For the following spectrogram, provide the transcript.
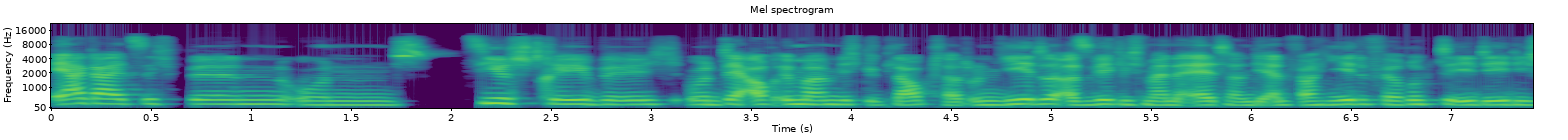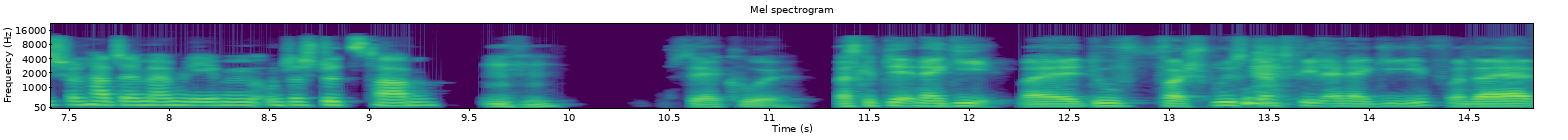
ehrgeizig bin und zielstrebig und der auch immer an mich geglaubt hat und jede, also wirklich meine Eltern, die einfach jede verrückte Idee, die ich schon hatte in meinem Leben, unterstützt haben. Mhm. Sehr cool. Was gibt dir Energie? Weil du versprühst ganz viel Energie, von daher,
